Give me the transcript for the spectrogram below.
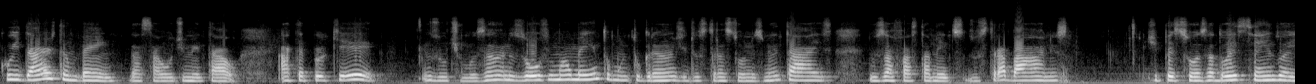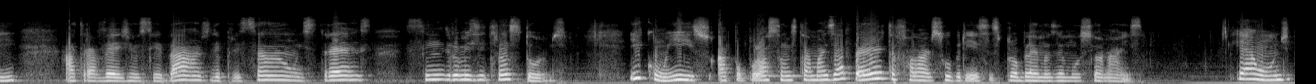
cuidar também da saúde mental, até porque nos últimos anos houve um aumento muito grande dos transtornos mentais, dos afastamentos dos trabalhos, de pessoas adoecendo aí através de ansiedade, depressão, estresse, síndromes e transtornos. E com isso, a população está mais aberta a falar sobre esses problemas emocionais. E é onde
